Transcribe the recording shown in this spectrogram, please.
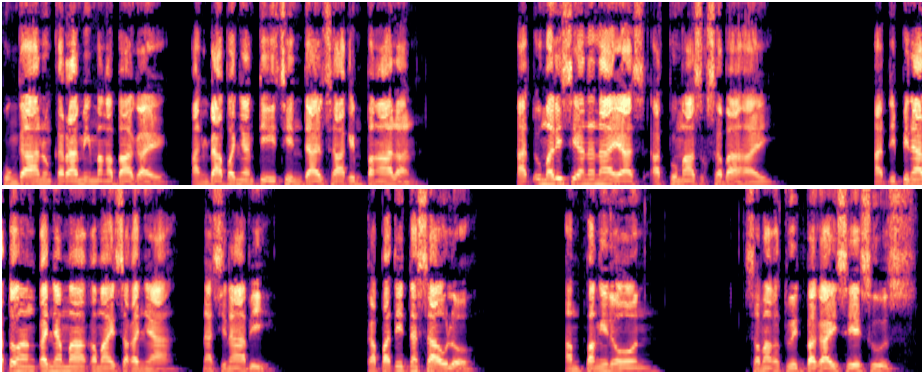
kung gaanong karaming mga bagay ang dapat niyang tiisin dahil sa aking pangalan. At umalis si Ananias at pumasok sa bahay, at ipinatong ang kanyang mga kamay sa kanya na sinabi, Kapatid na Saulo, ang Panginoon sa mga tuwid bagay si Jesus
